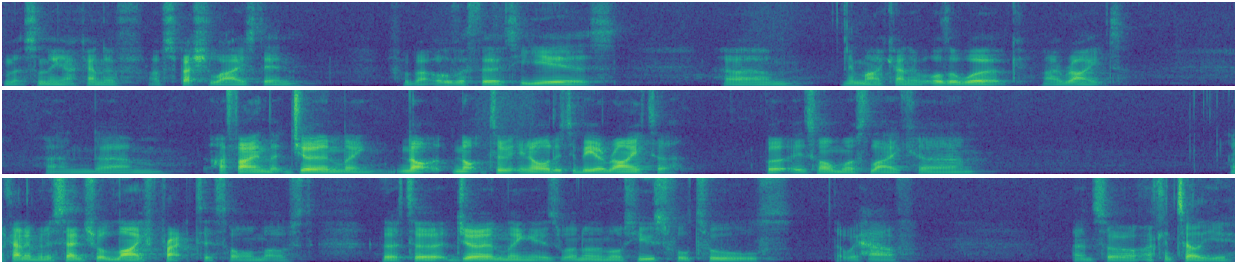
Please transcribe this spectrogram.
And that's something I kind of I've specialised in for about over 30 years. Um, in my kind of other work, I write, and um, I find that journaling, not not to in order to be a writer, but it's almost like um, a kind of an essential life practice almost. That uh, journaling is one of the most useful tools that we have, and so I can tell you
